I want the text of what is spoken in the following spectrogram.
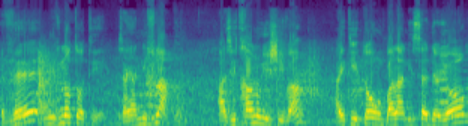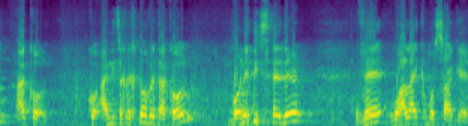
ולבנות אותי. זה היה נפלא. אז התחלנו ישיבה, הייתי איתו, הוא בנה לי סדר יום, הכל. אני צריך לכתוב את הכל, בונה לי סדר, והוא עליי כמו סרגל.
